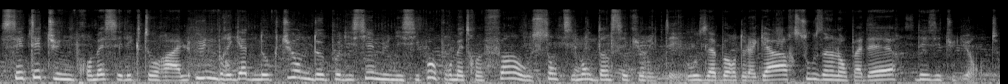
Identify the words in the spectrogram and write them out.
C'était une promesse électorale, une brigade nocturne de policiers municipaux pour mettre fin au sentiment d'insécurité. Aux abords de la gare, sous un lampadaire, des étudiantes.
